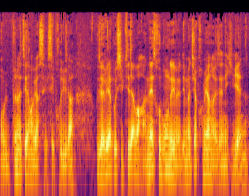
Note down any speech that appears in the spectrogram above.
ont eu peu d'intérêt envers ces, ces produits-là. Vous avez la possibilité d'avoir un net rebond des, des matières premières dans les années qui viennent,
